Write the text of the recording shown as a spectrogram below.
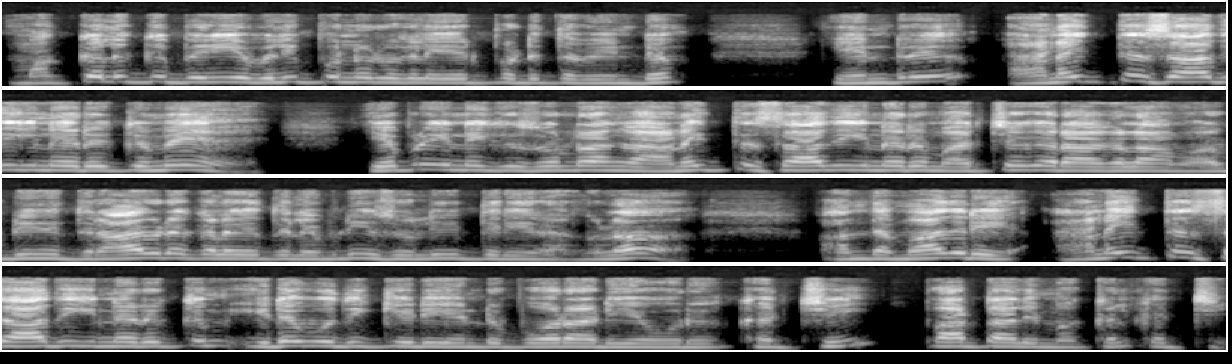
மக்களுக்கு பெரிய விழிப்புணர்வுகளை ஏற்படுத்த வேண்டும் என்று அனைத்து சாதியினருக்குமே எப்படி இன்னைக்கு சொல்றாங்க, அனைத்து சாதியினரும் அர்ச்சகர் ஆகலாம் அப்படின்னு திராவிட கழகத்தில் எப்படி சொல்லி தெரிகிறாங்களோ அந்த மாதிரி அனைத்து சாதியினருக்கும் இடஒதுக்கீடு என்று போராடிய ஒரு கட்சி பாட்டாளி மக்கள் கட்சி.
